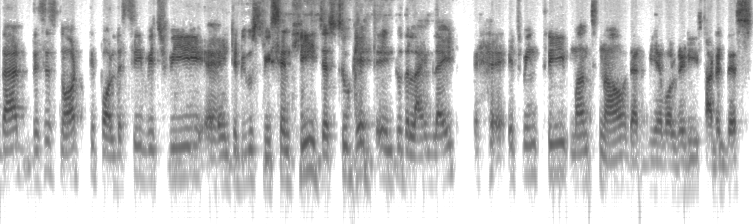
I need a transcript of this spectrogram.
that this is not the policy which we uh, introduced recently just to get into the limelight. It's been three months now that we have already started this,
